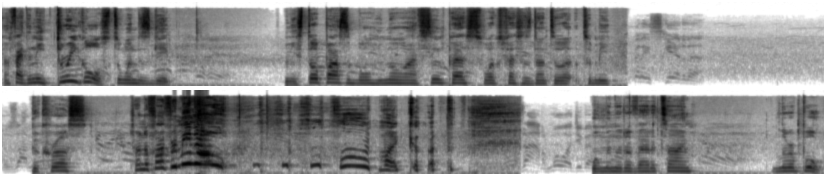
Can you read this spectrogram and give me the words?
In fact, they need three goals to win this game. I mean, still possible. You know, I've seen PES, what PES has done to to me. Good cross. Trying to find Firmino! oh my god. One minute of at a time. Liverpool.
